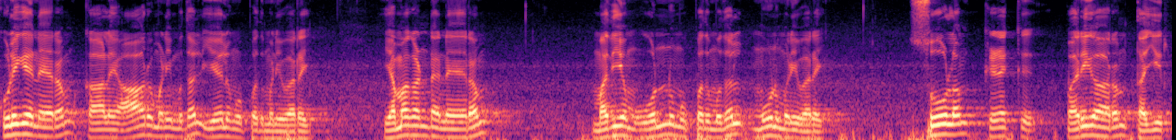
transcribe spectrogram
குளிகை நேரம் காலை ஆறு மணி முதல் ஏழு முப்பது மணி வரை. யமகண்ட நேரம் மதியம் ஒன்று முப்பது முதல் மூணு மணி வரை. சூளம் கிழக்கு பரிகாரம் தயிர்.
